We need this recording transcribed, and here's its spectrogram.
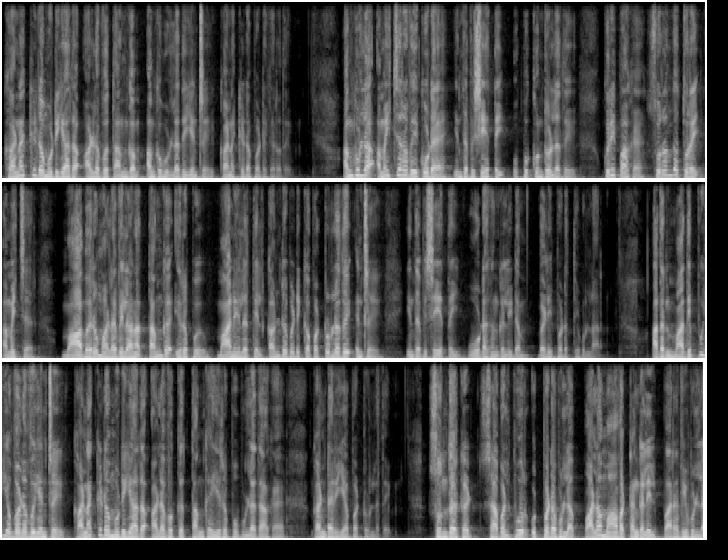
கணக்கிட முடியாத அளவு தங்கம் அங்கு உள்ளது என்று கணக்கிடப்படுகிறது. அங்குள்ள அமைச்சரவை கூட இந்த விஷயத்தை ஒப்புக்கொண்டுள்ளது. குறிப்பாக சுரங்கத்துறை அமைச்சர் மாபெரும் அளவிலான தங்க இருப்பு மாநிலத்தில் கண்டுபிடிக்கப்பட்டுள்ளது என்று இந்த விஷயத்தை ஊடகங்களிடம் வெளிப்படுத்தியுள்ளார். அதன் மதிப்பு எவ்வளவு என்று கணக்கிட முடியாத அளவுக்கு தங்க இருப்பு உள்ளதாக கண்டறியப்பட்டுள்ளது. சுந்தர்கட் சபல்பூர் உட்பட உள்ள பல மாவட்டங்களில் பரவியுள்ள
